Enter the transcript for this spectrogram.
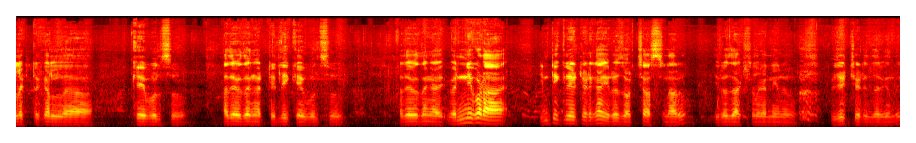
electrical cables అదేవిధంగా టెలికేబుల్స్ అదేవిధంగా ఇవన్నీ కూడా ఇంటిగ్రేటెడ్గా ఈరోజు వర్క్ చేస్తున్నారు. ఈరోజు యాక్చువల్గా నేను విజిట్ చేయడం జరిగింది.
